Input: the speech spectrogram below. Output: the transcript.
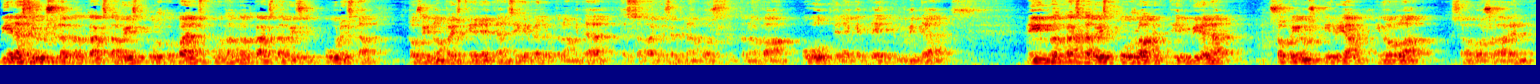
vielä syksyllä 1256, koko ajan puhutaan 1256, tosi nopeasti edetään siihen verrattuna, mitä tässä aikaisempina vuosina vaan puhuttiin eikä tehty mitään. Niin 1856 laadittiin vielä sopimuskirja, jolla Savosaaren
